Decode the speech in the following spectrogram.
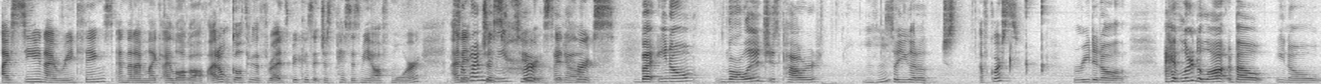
I see and I read things and then I'm like I log off. I don't go through the threads because it just pisses me off more. And Sometimes it just hurts. It hurts. but you know, knowledge is power. Hmm So you gotta just Of course. read it all. I've learned a lot about you know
